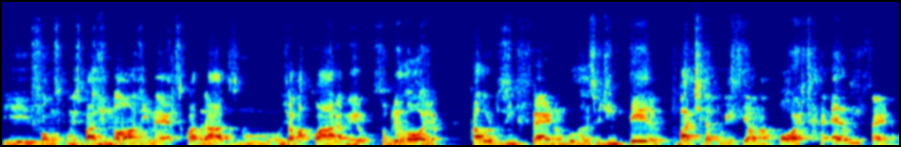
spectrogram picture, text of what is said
e fomos para um espaço de 9 metros quadrados no Jabaquara, meu, sobre loja calor dos infernos, ambulância o dia inteiro, batida policial na porta, era um inferno.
